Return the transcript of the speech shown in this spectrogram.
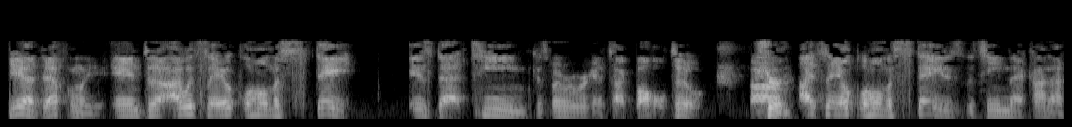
Yeah, definitely. And uh, I would say Oklahoma State is that team because remember we were going to talk bubble too. Um, Sure. I'd say Oklahoma State is the team that kind of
